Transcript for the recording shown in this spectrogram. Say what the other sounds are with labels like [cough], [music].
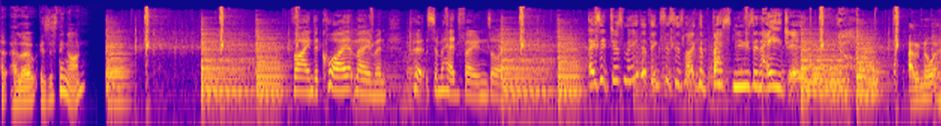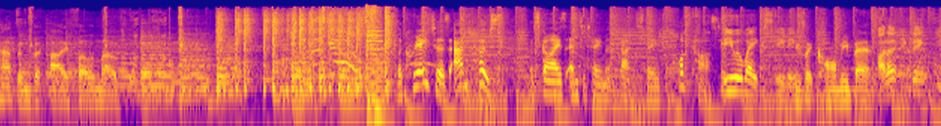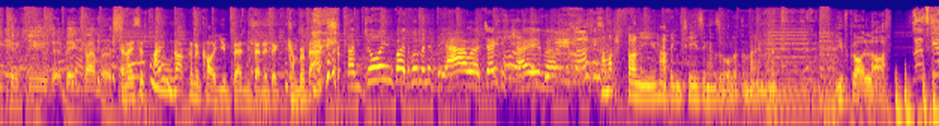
H- hello, is this thing on? Find a quiet moment, put some headphones on. Is it just me that thinks this is like the best news in ages? I don't know what happened, but I fell in love. The creators and hosts of Sky's Entertainment Backstage podcast. Are you awake, Stevie? He's like, call me Ben. I don't think you could accuse it of being glamorous. And I said, I'm not going to call you Ben Benedict Cumberbatch. [laughs] I'm joined by the woman of the hour, Jodie Comer. How much fun are you having teasing us all at the moment? You've got to laugh. Let's go!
